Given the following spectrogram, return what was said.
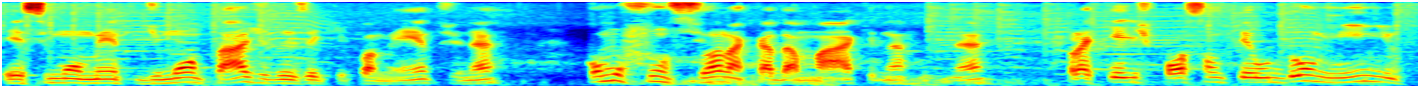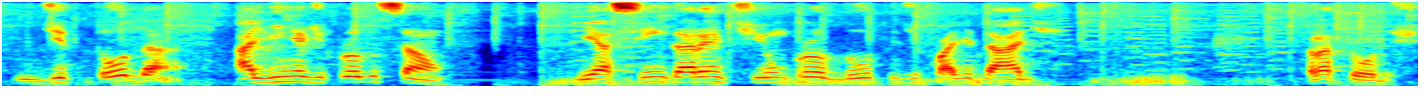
esse momento de montagem dos equipamentos, né? como funciona cada máquina, né? para que eles possam ter o domínio de toda a linha de produção e assim garantir um produto de qualidade para todos.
